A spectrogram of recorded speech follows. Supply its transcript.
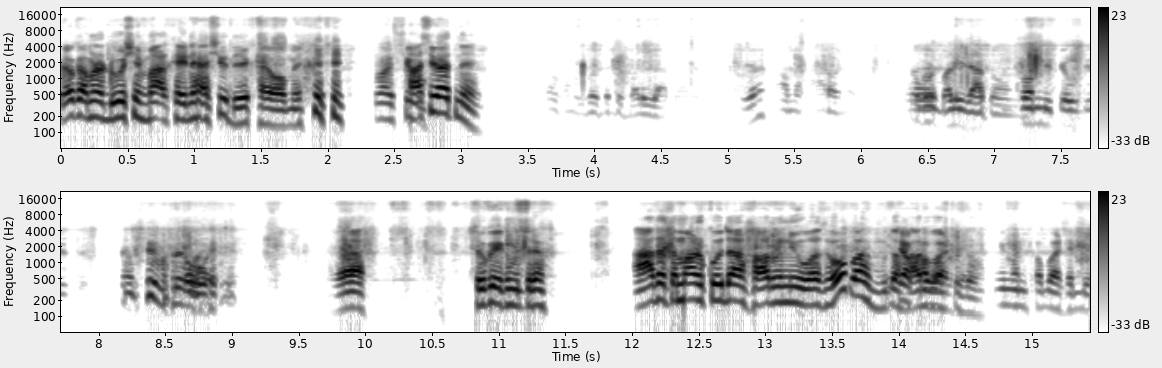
જો કે હમણાં ડોશી માર ખાઈને આ શું દેખાયો અમે? સાચી વાત ને? બળી જાતો આમે હારો નહીં બળી જાતો ગમે તેવું હા શું કહે મિત્ર? આ તો તમારું કોઈ દાળ સારું નહીં હોય હો ભાઈ હું તો સારું વાંચું છું. મને ખબર છે બે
